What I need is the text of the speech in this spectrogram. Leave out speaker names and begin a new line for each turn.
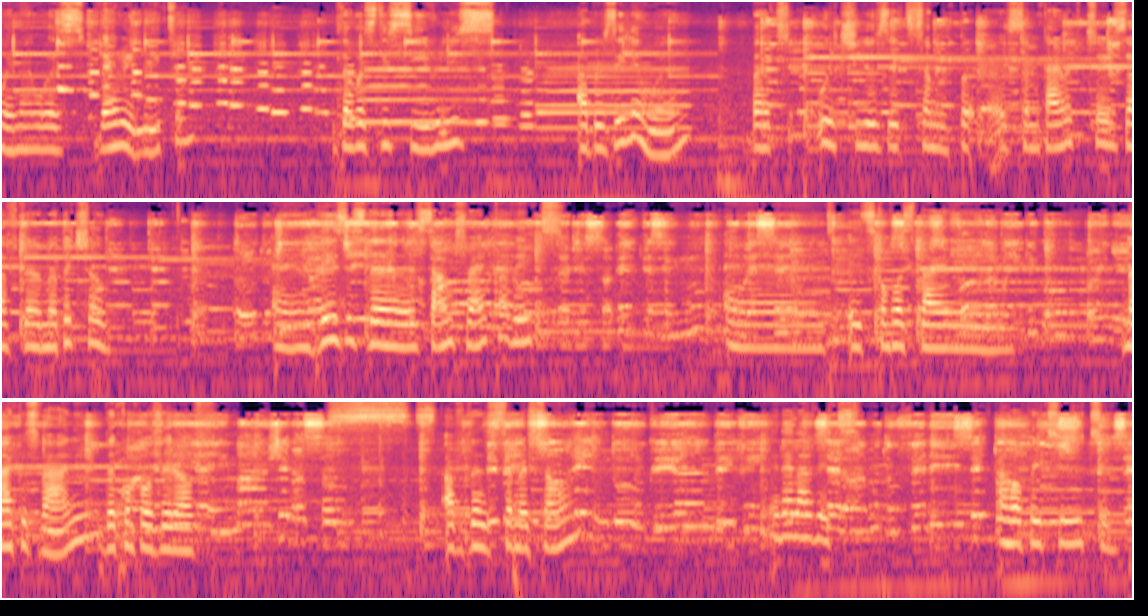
when I was very little, there was this series, a Brazilian one, but which used some uh, some characters of the Muppet Show. And this is the soundtrack of it, and it's composed by Marcos Valle, the composer of of the summer song, I love it. I hope it's you too.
